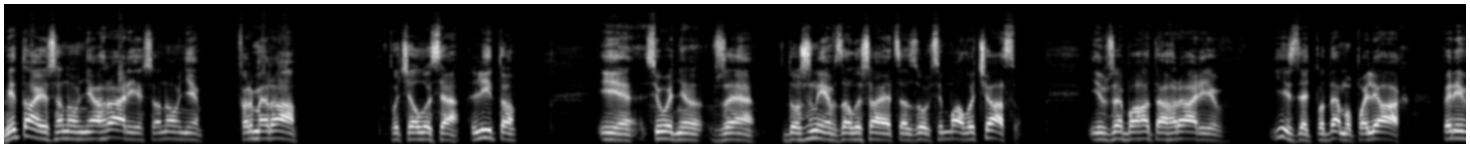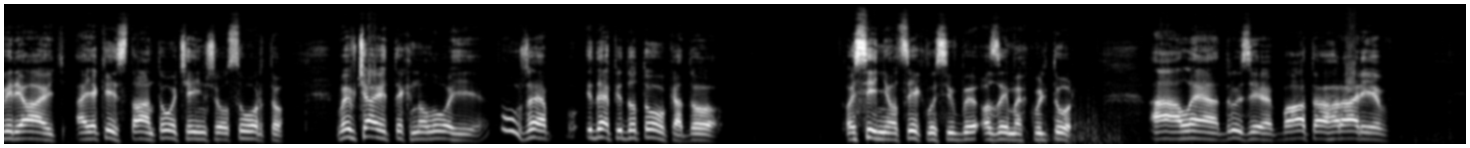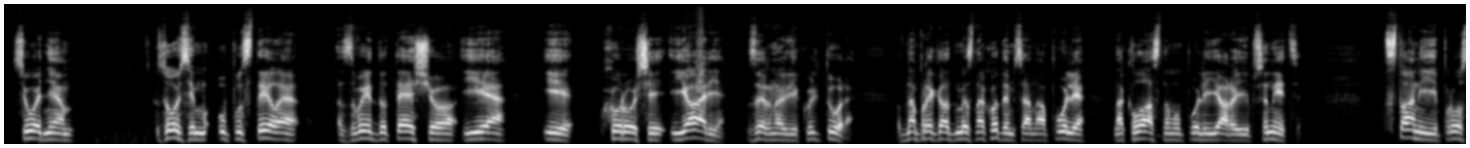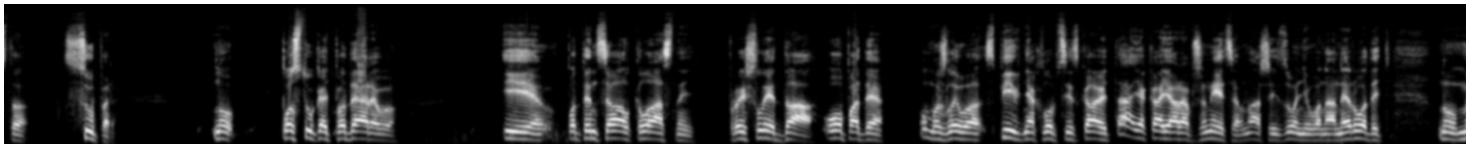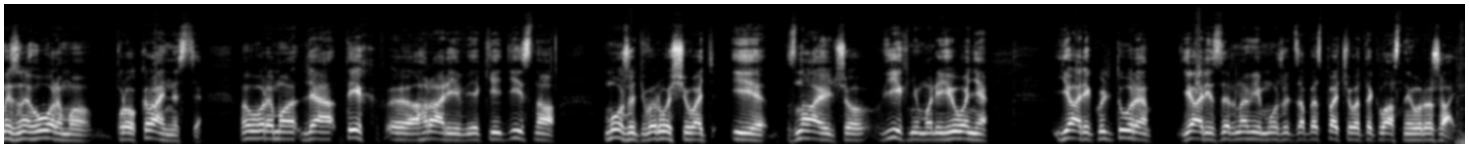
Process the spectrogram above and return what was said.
Вітаю, шановні аграрії, шановні фермера. Почалося літо, і сьогодні вже до жнив залишається зовсім мало часу. І вже багато аграріїв їздять по демополях, перевіряють, а який стан того чи іншого сорту, вивчають технології. Ну, вже йде підготовка до осіннього циклу сівби озимих культур. Але, друзі, багато аграріїв сьогодні зовсім упустили з виду те, що є і хороші ярі зернові культури. От, наприклад, ми знаходимося на полі, на класному полі ярої пшениці. Стан її просто супер. Ну, постукать по дереву. І потенціал класний. Пройшли, да, опади. Ну, можливо, з півдня хлопці скажуть, та яка яра пшениця, в нашій зоні вона не родить. Ну, ми ж не говоримо про крайності. Ми говоримо для тих е, аграріїв, які дійсно можуть вирощувати і знають, що в їхньому регіоні ярі культури, ярі зернові можуть забезпечувати класний урожай.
